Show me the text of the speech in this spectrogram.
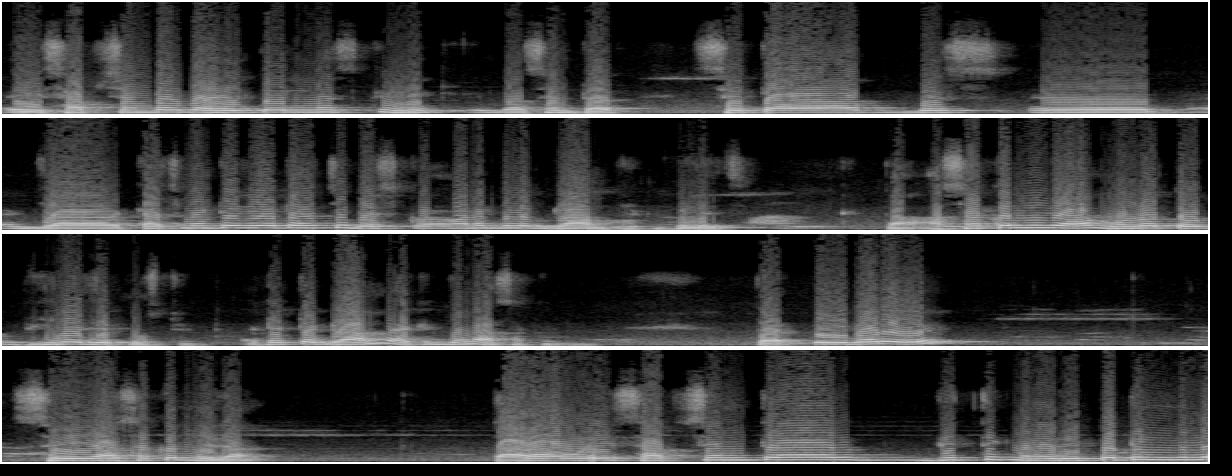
এই সাব সেন্টার বা হেলথ ওয়েলনেস ক্লিনিক বা সেন্টার সেটা বেশ যা ক্যাচমেন্ট এরিয়াটা হচ্ছে বেশ অনেকগুলো গ্রাম থাকে ভিলেজ তা আশাকর্মীরা মূলত ভিলেজে পোস্টেড এক একটা গ্রাম এক একজন আশাকর্মী। তা এইবারে সেই আশাকর্মীরা তারা ওই সাব সেন্টার ভিত্তিক মানে রিপোর্টিংগুলো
